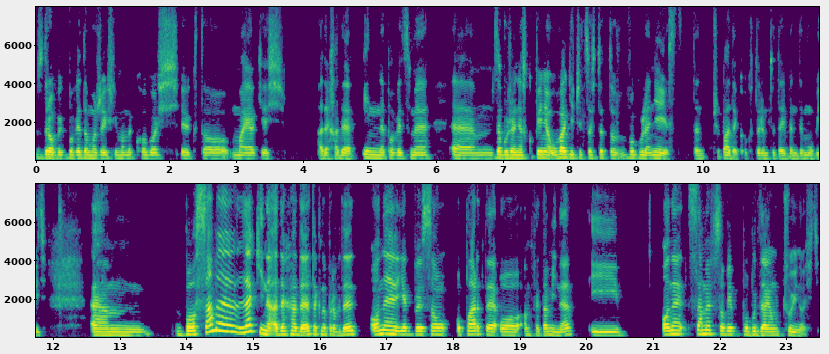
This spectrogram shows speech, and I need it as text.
zdrowych, bo wiadomo, że jeśli mamy kogoś, y, kto ma jakieś ADHD, inne powiedzmy zaburzenia skupienia uwagi czy coś, to to w ogóle nie jest ten przypadek, o którym tutaj będę mówić. Bo same leki na ADHD tak naprawdę, one jakby są oparte o amfetaminę i one same w sobie pobudzają czujność.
